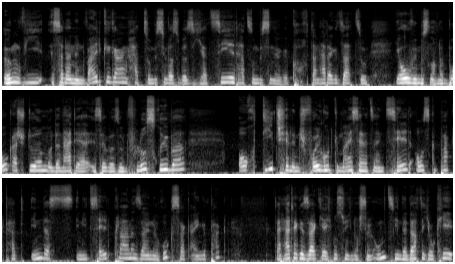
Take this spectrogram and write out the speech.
irgendwie ist er dann in den Wald gegangen, hat so ein bisschen was über sich erzählt, hat so ein bisschen gekocht, dann hat er gesagt so, jo, wir müssen noch eine Burg erstürmen und dann hat er, ist er über so einen Fluss rüber, auch die Challenge voll gut gemeistert, hat sein Zelt ausgepackt, hat in das, in die Zeltplane seinen Rucksack eingepackt, dann hat er gesagt, ja, ich muss mich noch schnell umziehen, dann dachte ich, okay,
